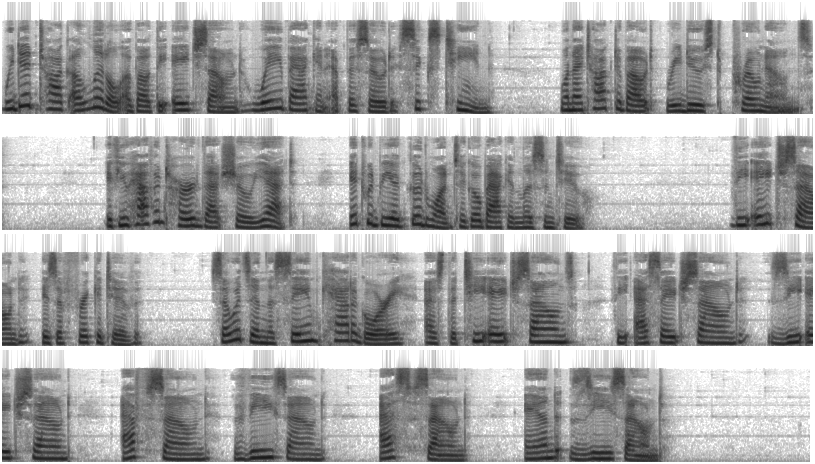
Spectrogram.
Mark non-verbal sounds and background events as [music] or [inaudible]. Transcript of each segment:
We did talk a little about the H sound way back in episode 16 when I talked about reduced pronouns. If you haven't heard that show yet, it would be a good one to go back and listen to. The H sound is a fricative, so it's in the same category as the TH sounds, the SH sound, ZH sound, F sound, V sound, S sound, and Z sound.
